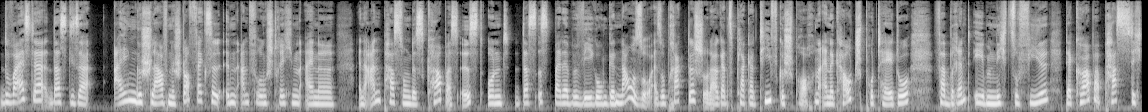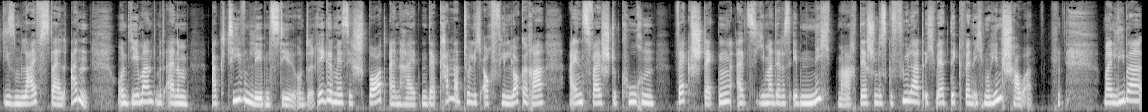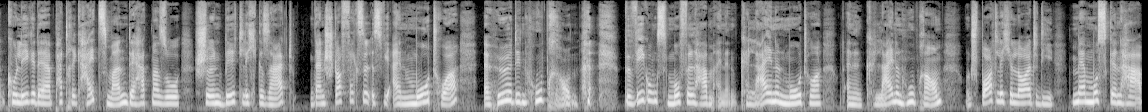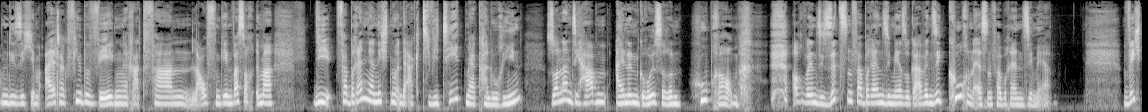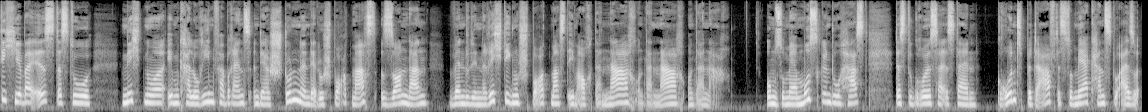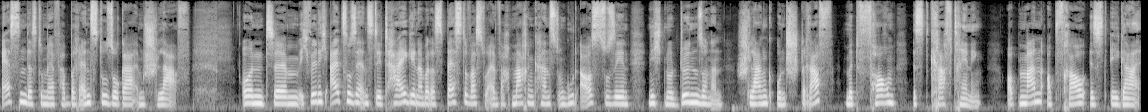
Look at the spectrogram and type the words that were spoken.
Du weißt ja, dass dieser eingeschlafene Stoffwechsel in Anführungsstrichen eine, eine Anpassung des Körpers ist und das ist bei der Bewegung genauso. Also praktisch oder ganz plakativ gesprochen, eine Couch Potato verbrennt eben nicht so viel. Der Körper passt sich diesem Lifestyle an und jemand mit einem aktiven Lebensstil und regelmäßig Sporteinheiten, der kann natürlich auch viel lockerer ein, zwei Stück Kuchen wegstecken, als jemand, der das eben nicht macht, der schon das Gefühl hat, ich werde dick, wenn ich nur hinschaue. Mein lieber Kollege, der Patrick Heitzmann, der hat mal so schön bildlich gesagt, Dein Stoffwechsel ist wie ein Motor. Erhöhe den Hubraum. Bewegungsmuffel haben einen kleinen Motor und einen kleinen Hubraum. Und sportliche Leute, die mehr Muskeln haben, die sich im Alltag viel bewegen, Radfahren, laufen gehen, was auch immer, die verbrennen ja nicht nur in der Aktivität mehr Kalorien, sondern sie haben einen größeren Hubraum. Auch wenn sie sitzen, verbrennen sie mehr, sogar wenn sie Kuchen essen, verbrennen sie mehr. Wichtig hierbei ist, dass du nicht nur eben Kalorien verbrennst in der Stunde, in der du Sport machst, sondern wenn du den richtigen Sport machst, eben auch danach und danach und danach. Umso mehr Muskeln du hast, desto größer ist dein Grundbedarf, desto mehr kannst du also essen, desto mehr verbrennst du sogar im Schlaf. Und ähm, ich will nicht allzu sehr ins Detail gehen, aber das Beste, was du einfach machen kannst, um gut auszusehen, nicht nur dünn, sondern schlank und straff mit Form, ist Krafttraining. Ob Mann, ob Frau, ist egal.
